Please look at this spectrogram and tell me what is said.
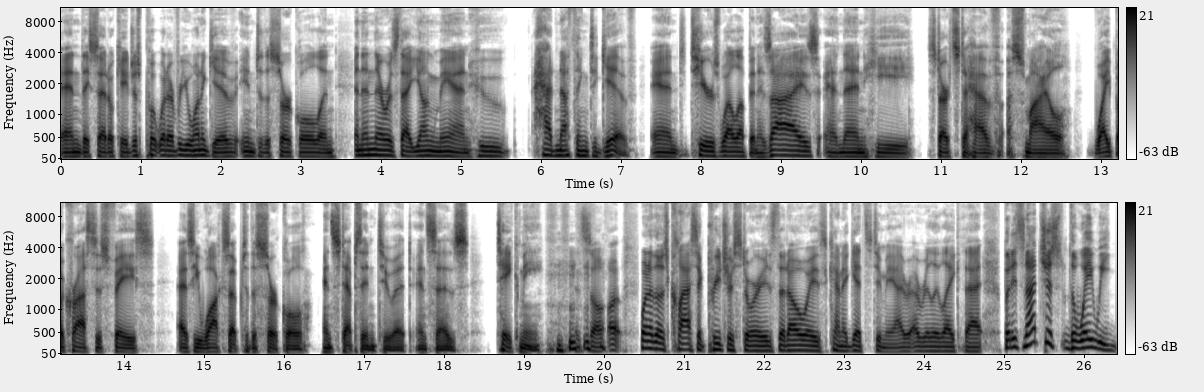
and they said, okay, just put whatever you want to give into the circle. And, and then there was that young man who had nothing to give and tears well up in his eyes. And then he starts to have a smile wipe across his face as he walks up to the circle and steps into it and says, Take me. and so, uh, one of those classic preacher stories that always kind of gets to me. I, I really like that. But it's not just the way we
